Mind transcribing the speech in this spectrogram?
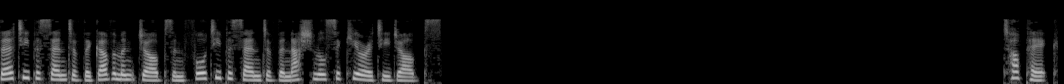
30% of the government jobs and 40% of the national security jobs. Topic.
